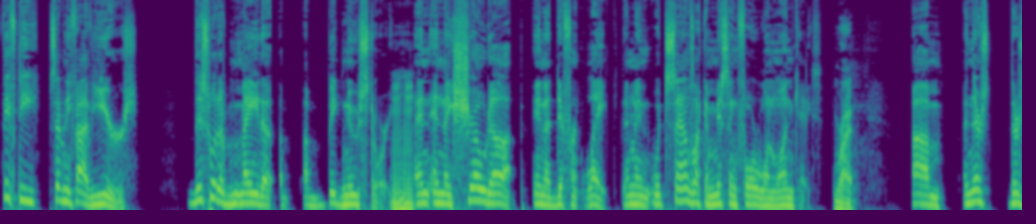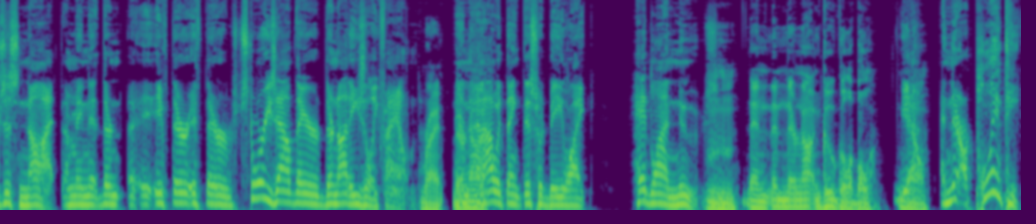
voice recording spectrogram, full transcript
50, 75 years, this would have made a, a, a big news story. Mhm. And and they showed up in a different lake. I mean, which sounds like a missing 411 case. Right. Um, and there's there's just not. I mean, they're if they're if there are stories out there, they're not easily found. Right. They're and, not. and I would think this would be like headline news. Mhm. And and they're not Googleable. You know. And there are plenty,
